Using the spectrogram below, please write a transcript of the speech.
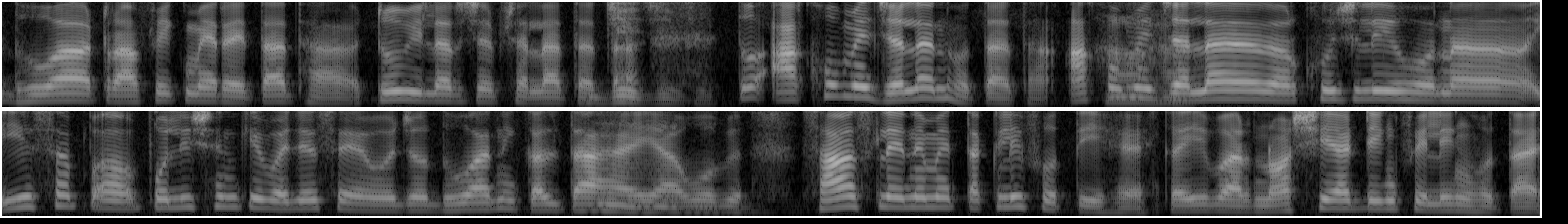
धुआँ ट्रैफ़िक में रहता था टू व्हीलर जब चलाता था जी, जी, जी. तो आँखों में जलन होता था आँखों हाँ, में हाँ. जलन और खुजली होना ये सब पोल्यूशन की वजह से वो जो धुआँ निकलता है या वो भी सांस लेने में तकलीफ़ होती है कई बार नॉशियाटिंग फीलिंग होता है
